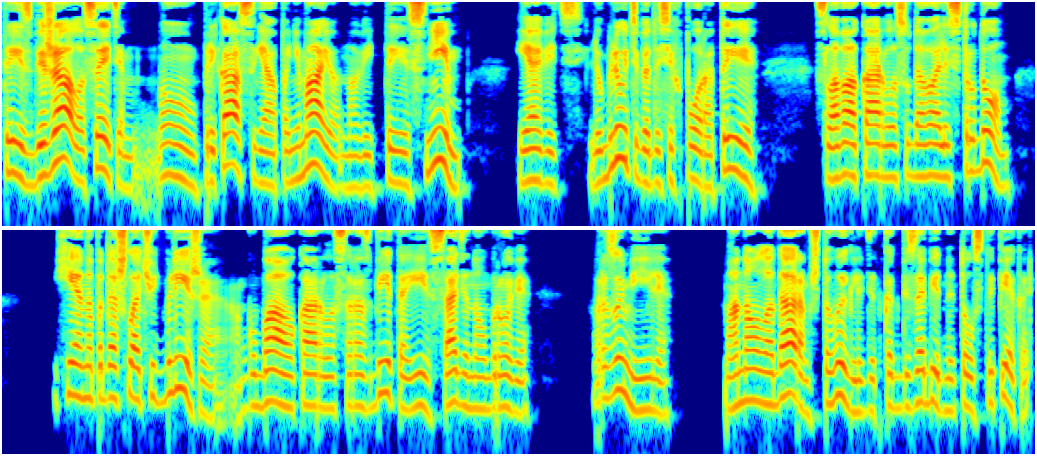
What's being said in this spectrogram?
Ты сбежала с этим. Ну, приказ я понимаю, но ведь ты с ним. Я ведь люблю тебя до сих пор, а ты...» Слова Карлосу давались с трудом. Хена подошла чуть ближе, губа у Карлоса разбита и ссадина у брови. Разумели. Манола даром, что выглядит как безобидный толстый пекарь,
